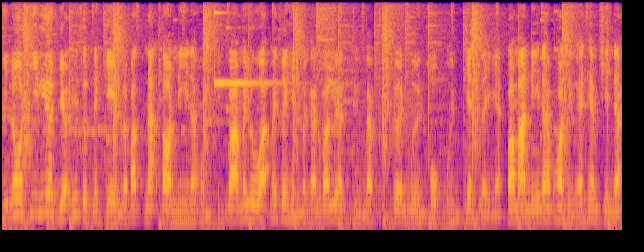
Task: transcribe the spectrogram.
ฮีโร่ที่เลือดเยอะที่สุดในเกมแล้วณตอนนี้นะผมคิดว่าไม่รู้อะไม่เคยเห็นเหมือนกันว่าเลือดถึงแบบเกินหมื่นหกหมื่นเจ็ดอะไรเงี้ยประมาณนี้นะครับพอถึงไอเทมชิ้นเนี้ย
